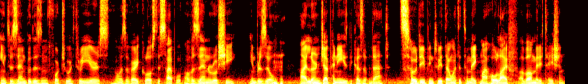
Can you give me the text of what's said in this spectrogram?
into Zen Buddhism for two or three years. I was a very close disciple of a Zen Roshi in Brazil. Mm-hmm I learned Japanese because of that. so deep into it, I wanted to make my whole life about meditation.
